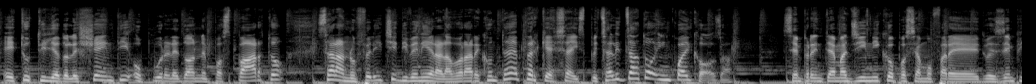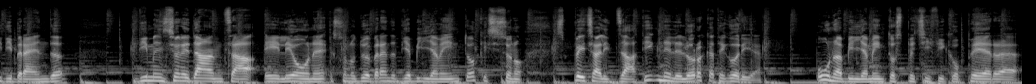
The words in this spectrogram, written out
e tutti gli adolescenti oppure le donne post parto saranno felici di venire a lavorare con te perché sei specializzato in qualcosa. Sempre in tema ginnico possiamo fare due esempi di brand. Dimensione Danza e Leone sono due brand di abbigliamento che si sono specializzati nelle loro categorie. Uno abbigliamento specifico per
